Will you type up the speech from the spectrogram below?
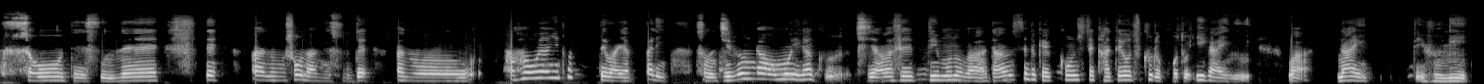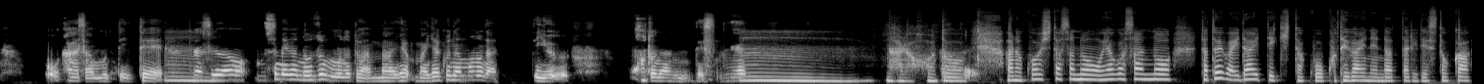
そうですね。で、あの、そうなんです。で、あの、母親にとってはやっぱり、その自分が思い描く幸せっていうものが男性と結婚して家庭を作ること以外にはないっていうふうにお母さん思っていて、ただそれは娘が望むものとは真逆なものだっていうことなんですね。なるほど。はい、あの、こうしたその親御さんの、例えば抱いてきたこう固定概念だったりですとか、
